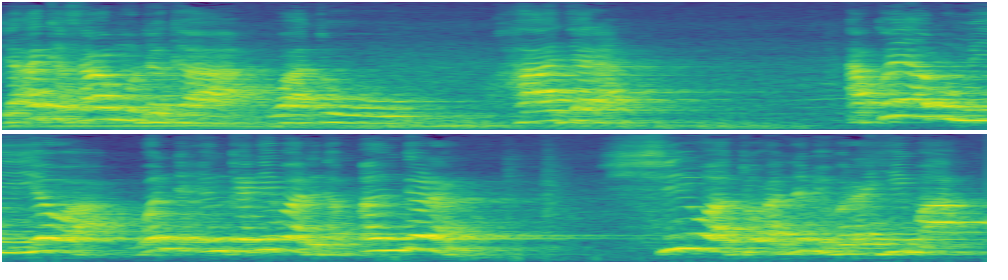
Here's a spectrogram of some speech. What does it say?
da aka samu daga wato hajara. Akwai abu mai yawa wanda in ka daga ɓangaren shi wato annabi ibrahima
